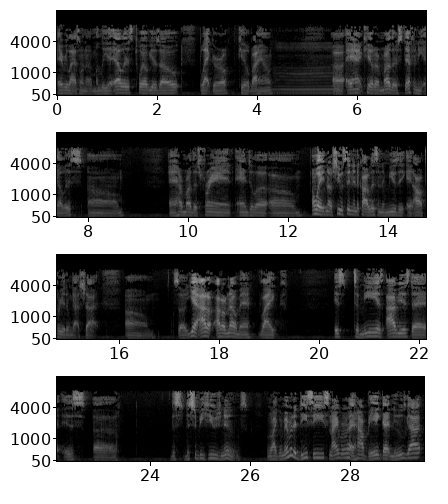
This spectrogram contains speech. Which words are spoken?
Every last one of them. Malia Ellis, 12 years old, black girl, killed by him. Mm. Uh, Aunt killed her mother, Stephanie Ellis, um, and her mother's friend, Angela, um, oh wait, no, she was sitting in the car listening to music and all three of them got shot. Um, so yeah, I don't, I don't know, man. Like, it's, to me, it's obvious that it's, uh, this, this should be huge news like, remember the DC sniper? Like how big that news got?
